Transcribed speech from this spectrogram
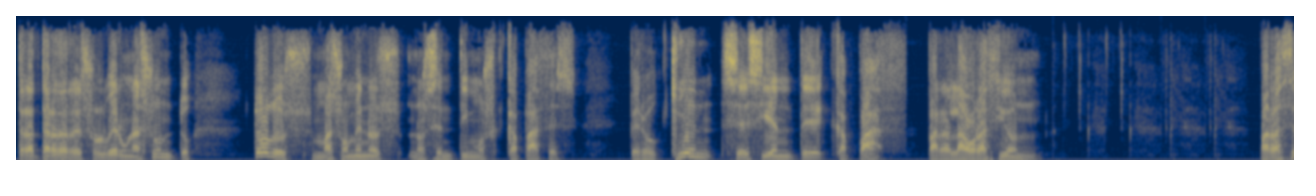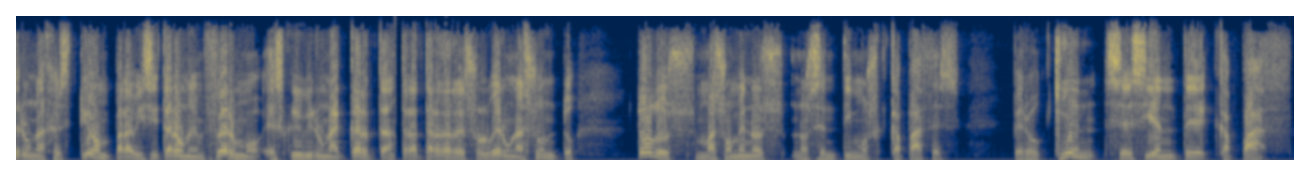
tratar de resolver un asunto, todos más o menos nos sentimos capaces. Pero ¿quién se siente capaz para la oración, para hacer una gestión, para visitar a un enfermo, escribir una carta, tratar de resolver un asunto. Todos más o menos nos sentimos capaces. Pero ¿quién se siente capaz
